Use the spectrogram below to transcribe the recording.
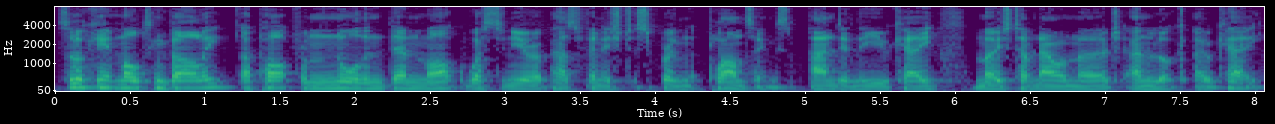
So, looking at malting barley, apart from northern Denmark, Western Europe has finished spring plantings, and in the UK, most have now emerged and look okay.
